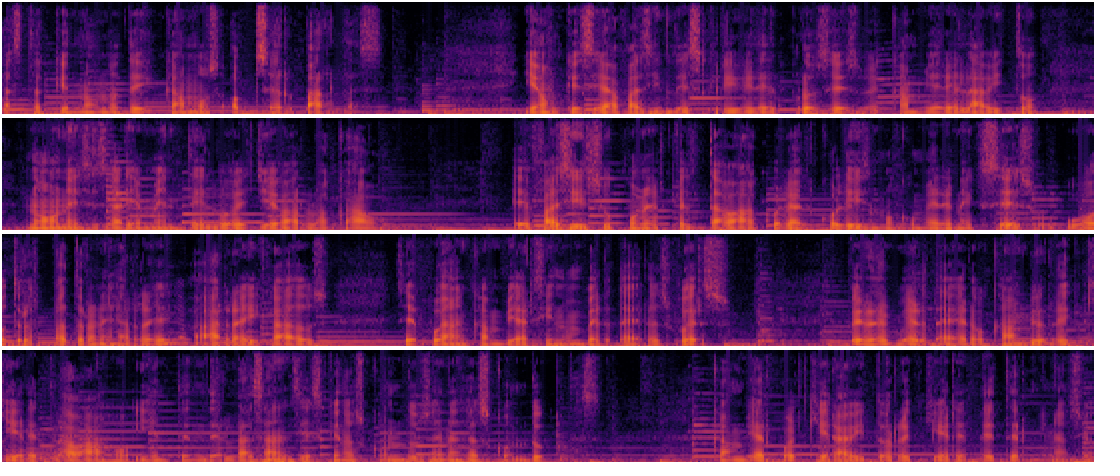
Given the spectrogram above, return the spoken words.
hasta que no nos dedicamos a observarlas. Y aunque sea fácil describir el proceso de cambiar el hábito, no necesariamente lo es llevarlo a cabo. Es fácil suponer que el tabaco, el alcoholismo, comer en exceso u otros patrones arraigados se puedan cambiar sin un verdadero esfuerzo, pero el verdadero cambio requiere trabajo y entender las ansias que nos conducen a esas conductas. Cambiar cualquier hábito requiere determinación.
